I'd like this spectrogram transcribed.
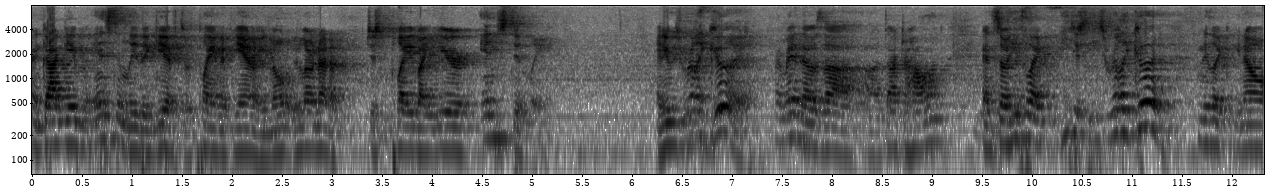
and God gave him instantly the gift of playing the piano. He, know, he learned how to just play by ear instantly and he was really good. Mean, that was uh, uh, Dr. Holland, and so he's like, he just he's really good, and he's like, you know,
